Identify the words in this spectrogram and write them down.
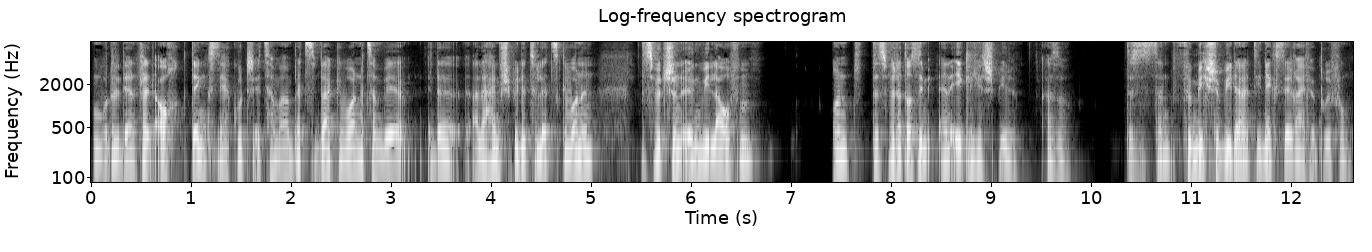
wo du dir dann vielleicht auch denkst, ja gut, jetzt haben wir am Betzenberg gewonnen, jetzt haben wir in der, alle Heimspiele zuletzt gewonnen. Das wird schon irgendwie laufen und das wird ja trotzdem ein ekliges Spiel. Also das ist dann für mich schon wieder die nächste Reifeprüfung.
